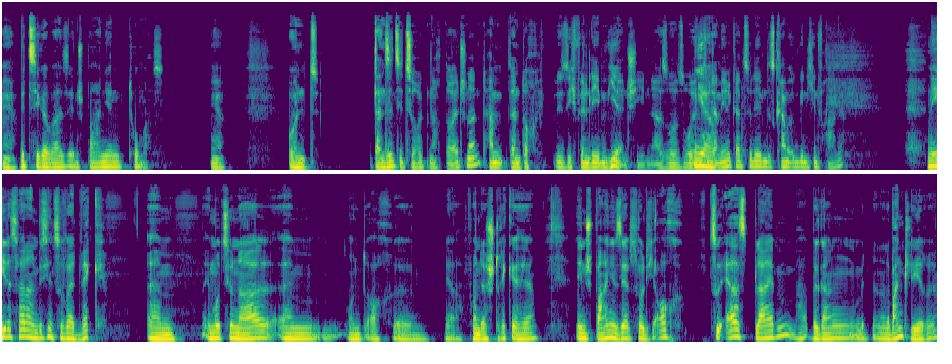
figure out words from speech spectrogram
Ja. Witzigerweise in Spanien Thomas. Ja. Und dann sind sie zurück nach Deutschland, haben dann doch sich für ein Leben hier entschieden. Also so in ja. Südamerika zu leben, das kam irgendwie nicht in Frage? Nee, das war dann ein bisschen zu weit weg. Ähm, emotional ähm, und auch ähm, ja, von der Strecke her. In Spanien selbst wollte ich auch zuerst bleiben, begangen mit einer Banklehre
